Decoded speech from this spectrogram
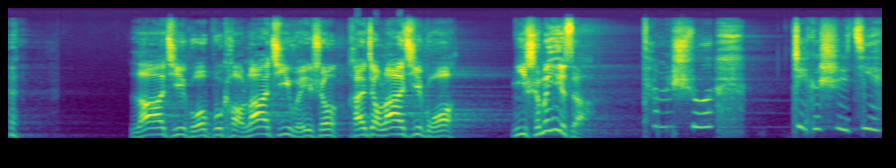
哼，垃圾国不靠垃圾为生，还叫垃圾国？你什么意思啊？他们说，这个世界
